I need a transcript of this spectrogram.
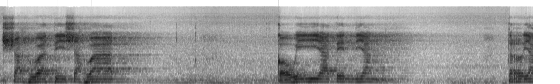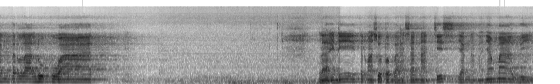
Syahwati syahwat. Kawiyatin yang ter yang terlalu kuat Nah ini termasuk pembahasan najis yang namanya madhi.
